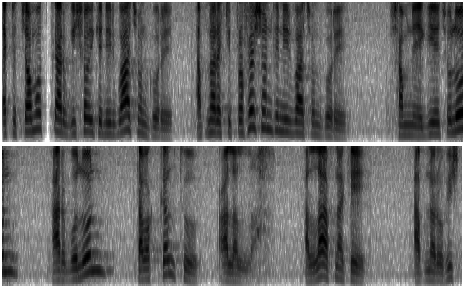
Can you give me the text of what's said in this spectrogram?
একটা চমৎকার বিষয়কে নির্বাচন করে, আপনার একটি প্রফেশনকে নির্বাচন করে সামনে এগিয়ে চলুন আর বলুন তাওয়াক্কাল তু আল্লাহ আল্লাহ আপনাকে আপনার অভিষ্ট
